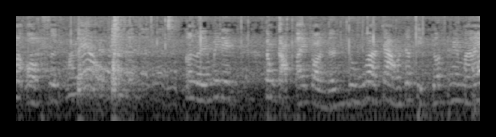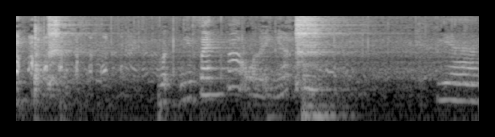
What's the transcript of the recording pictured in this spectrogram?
มาออกศึกมาแล้ว ก็เลยไม่ได้ ต้องกลับไปก่อนเดี๋ยวดูว่าเจ้าเขาจะติดยศให้ไหมมีแฟนเปล่าอะไรเงี้ย ยัง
